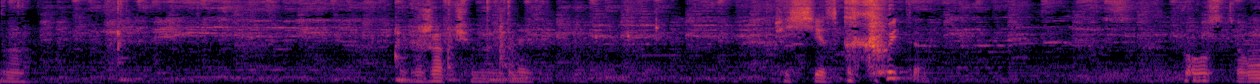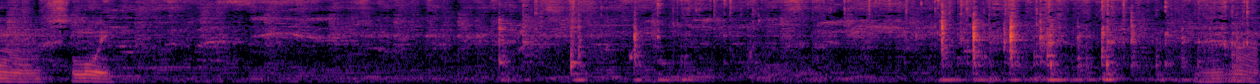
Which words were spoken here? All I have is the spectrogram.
А. Ржавчина, блядь. Писец какой-то. Просто вон он слой. А,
